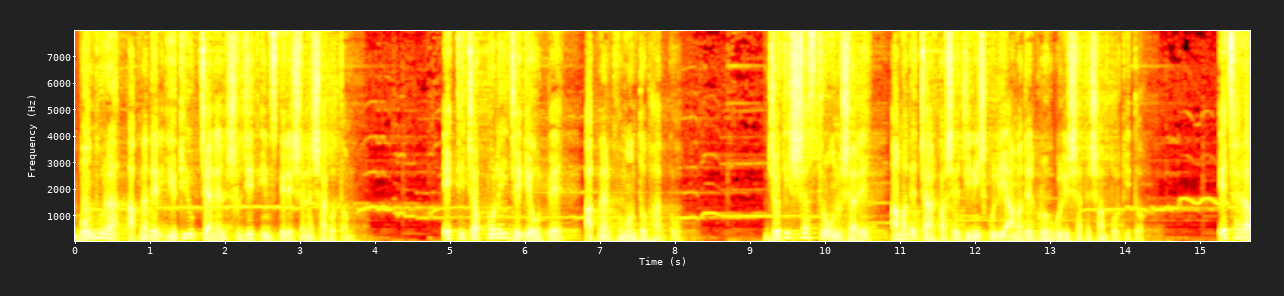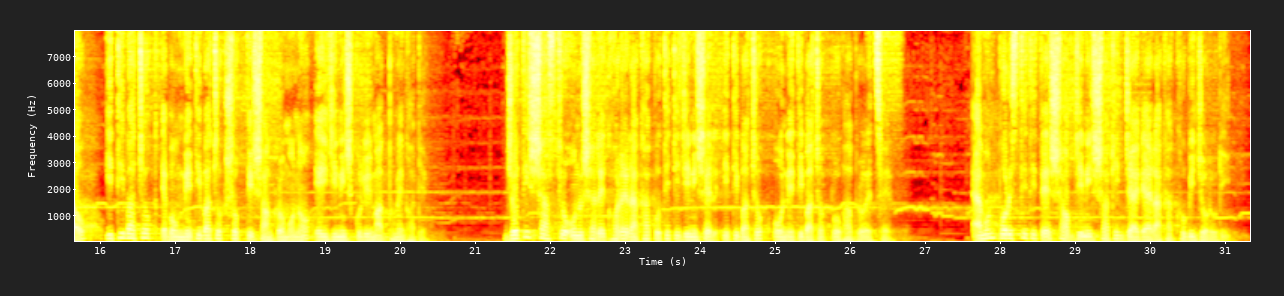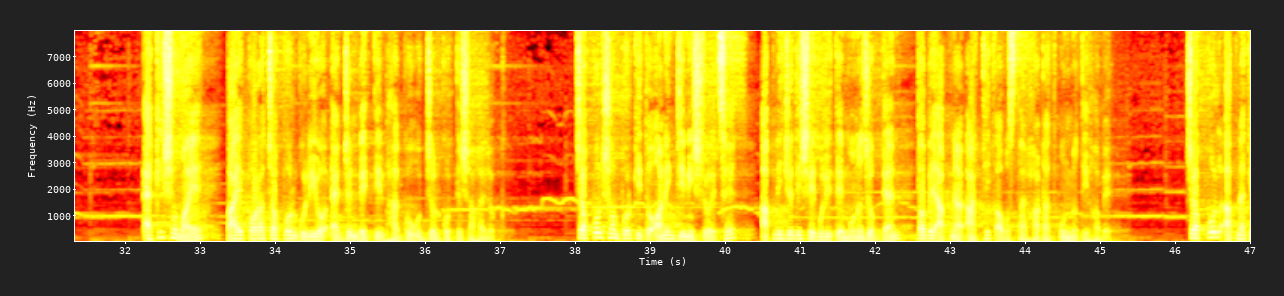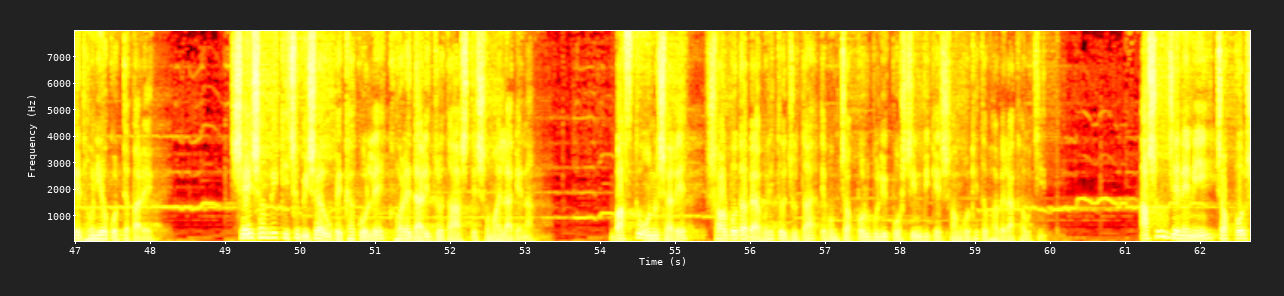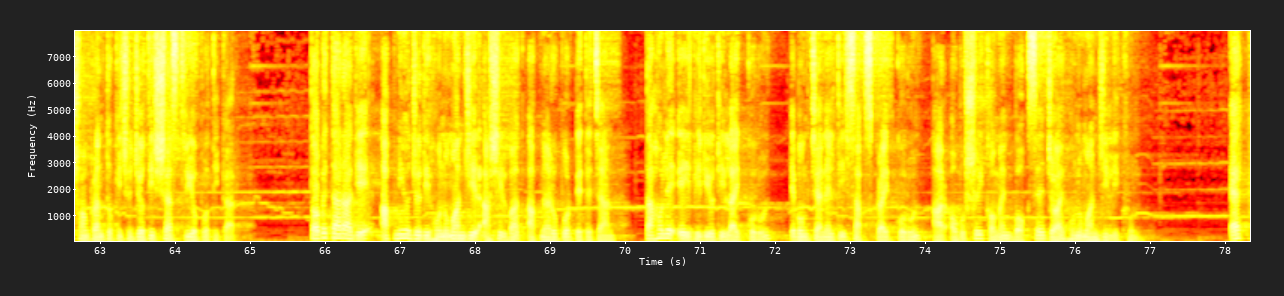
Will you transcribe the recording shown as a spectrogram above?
বন্ধুরা, আপনাদের YouTube channel Sujit ইন্সপিরেশনে স্বাগতম। একটি চপ্পলেই জেগে উঠবে আপনার ঘুমন্ত ভাগ্য। জ্যোতিষশাস্ত্র অনুসারে আমাদের চারপাশের জিনিসগুলি আমাদের গ্রহগুলির সাথে সম্পর্কিত। এছাড়াও ইতিবাচক এবং নেতিবাচক শক্তির সংক্রমণও এই জিনিসগুলির মাধ্যমে ঘটে। জ্যোতিষশাস্ত্র অনুসারে ঘরে রাখা প্রতিটি জিনিসের ইতিবাচক ও নেতিবাচক প্রভাব রয়েছে। এমন পরিস্থিতিতে সব জিনিস সঠিক জায়গায় রাখা খুবই জরুরি। একই সময়ে পায়ে পরা চপ্পলগুলিও একজন ব্যক্তির ভাগ্য উজ্জ্বল করতে সহায়ক। চপ্পল সম্পর্কিত অনেক জিনিস রয়েছে, আপনি যদি সেগুলিতে মনোযোগ দেন, তবে আপনার আর্থিক অবস্থার হঠাৎ উন্নতি হবে। চপ্পল আপনাকে ধনীও করতে পারে। সেই সঙ্গে কিছু বিষয় উপেক্ষা করলে ঘরে দারিদ্রতা আসতে সময় লাগে না। বাস্তু অনুসারে সর্বদা ব্যবহৃত জুতা এবং চপ্পলগুলি পশ্চিম দিকে সংগঠিতভাবে রাখা উচিত। আসুন জেনে নিই চপ্পল সংক্রান্ত কিছু জ্যোতিষশাস্ত্রীয় প্রতিকার। তবে তার আগে আপনিও যদি হনুমানজির আশীর্বাদ আপনার উপর পেতে চান, তাহলে এই ভিডিওটি লাইক করুন এবং চ্যানেলটি সাবস্ক্রাইব করুন আর অবশ্যই কমেন্ট বক্সে জয় হনুমানজি লিখুন। এক,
